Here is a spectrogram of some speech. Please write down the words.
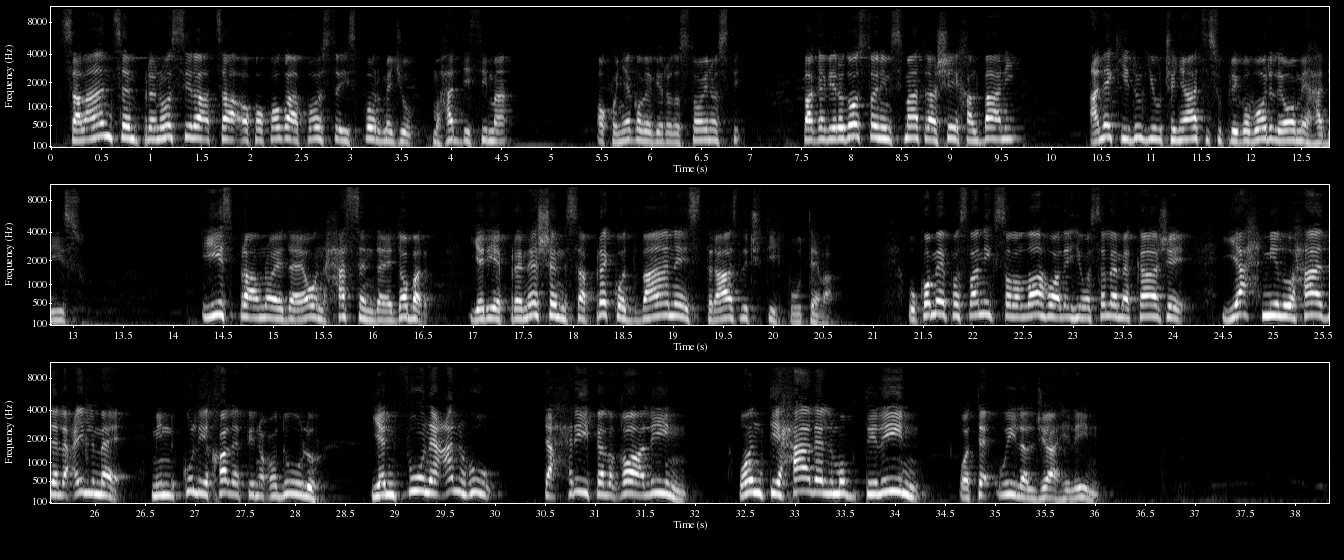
sa lancem prenosilaca oko koga postoji spor među muhaddisima oko njegove vjerodostojnosti, pa ga vjerodostojnim smatra šejh Albani, a neki drugi učenjaci su prigovorili o ome hadisu. I ispravno je da je on Hasan, da je dobar, jer je prenešen sa preko 12 različitih puteva. U kome je poslanik sallallahu alaihi wasallam kaže Jahmilu hadel ilme min kuli khalefin uduluh, jenfune anhu tahrif al galin, وانتحال المبطلين وتأويل الجاهلين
